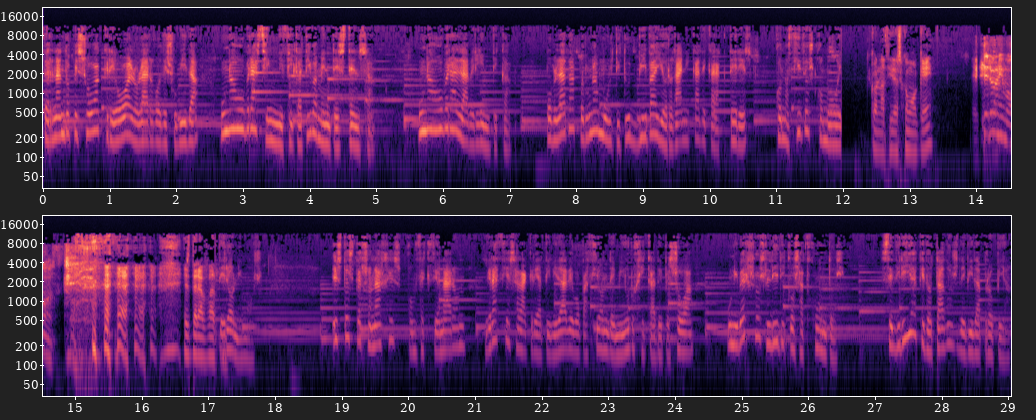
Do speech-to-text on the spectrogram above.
Fernando Pessoa creó a lo largo de su vida una obra significativamente extensa, una obra laberíntica, poblada por una multitud viva y orgánica de caracteres conocidos como Conocidos como qué. Heterónimos. Esto era fácil. heterónimos. Estos personajes confeccionaron, gracias a la creatividad de vocación demiúrgica de Pessoa, universos líricos adjuntos, se diría que dotados de vida propia.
